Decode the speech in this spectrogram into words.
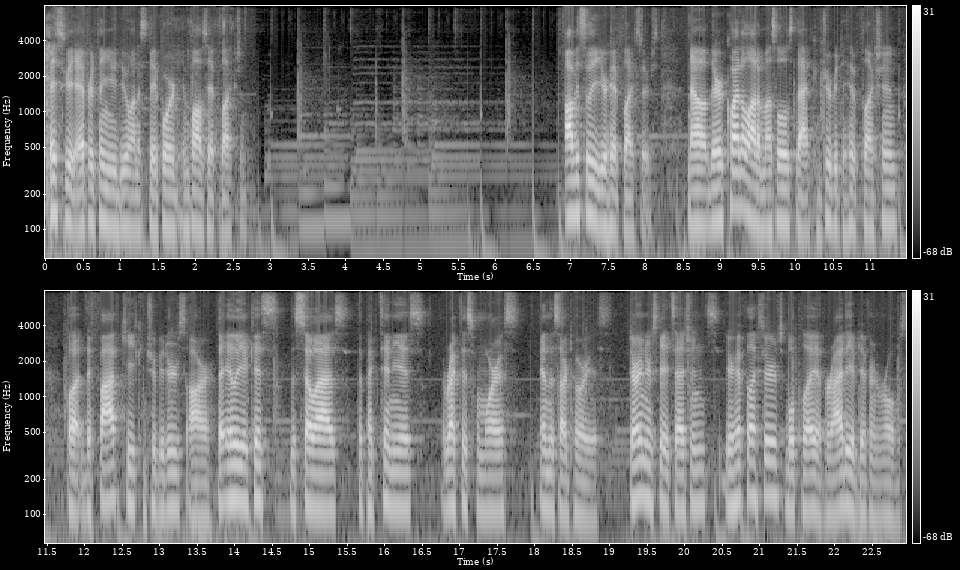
Basically everything you do on a skateboard involves hip flexion. Obviously your hip flexors. Now there are quite a lot of muscles that contribute to hip flexion, but the five key contributors are the iliacus, the psoas, the pectineus, the rectus femoris, and the sartorius. During your skate sessions, your hip flexors will play a variety of different roles.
